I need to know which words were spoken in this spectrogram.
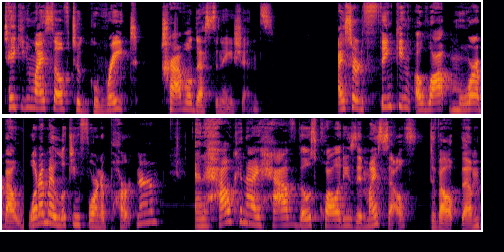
taking myself to great travel destinations. I started thinking a lot more about what am I looking for in a partner and how can I have those qualities in myself, develop them,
